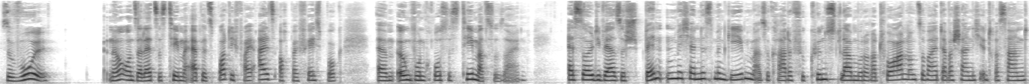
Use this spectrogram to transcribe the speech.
sowohl ne, unser letztes Thema Apple Spotify als auch bei Facebook ähm, irgendwo ein großes Thema zu sein. Es soll diverse Spendenmechanismen geben, also gerade für Künstler, Moderatoren und so weiter wahrscheinlich interessant.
